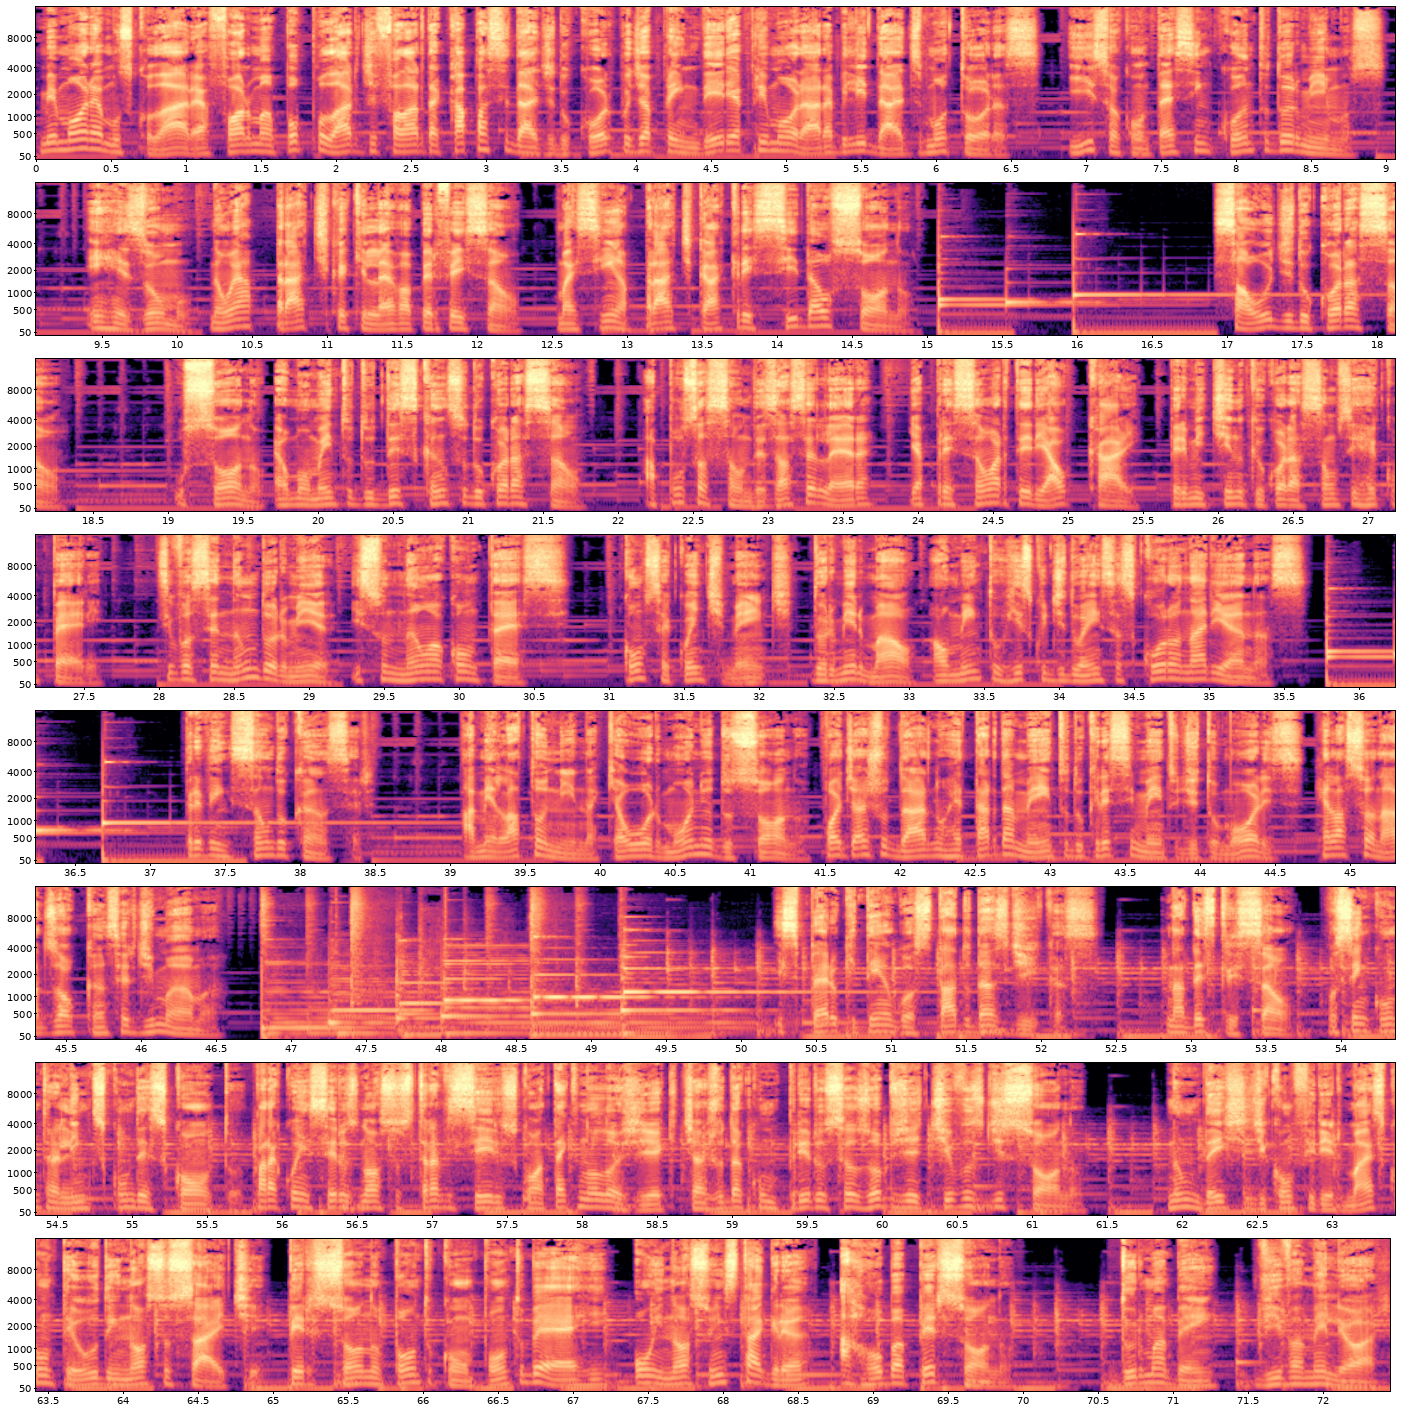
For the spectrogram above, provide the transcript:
Memória muscular é a forma popular de falar da capacidade do corpo de aprender e aprimorar habilidades motoras. E isso acontece enquanto dormimos. Em resumo, não é a prática que leva à perfeição, mas sim a prática acrescida ao sono. Saúde do coração. O sono é o momento do descanso do coração. A pulsação desacelera e a pressão arterial cai, permitindo que o coração se recupere. Se você não dormir, isso não acontece. Consequentemente, dormir mal aumenta o risco de doenças coronarianas. Prevenção do câncer. A melatonina, que é o hormônio do sono, pode ajudar no retardamento do crescimento de tumores relacionados ao câncer de mama. Espero que tenha gostado das dicas. Na descrição, você encontra links com desconto para conhecer os nossos travesseiros com a tecnologia que te ajuda a cumprir os seus objetivos de sono. Não deixe de conferir mais conteúdo em nosso site persono.com.br ou em nosso Instagram, persono. Durma bem, viva melhor.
